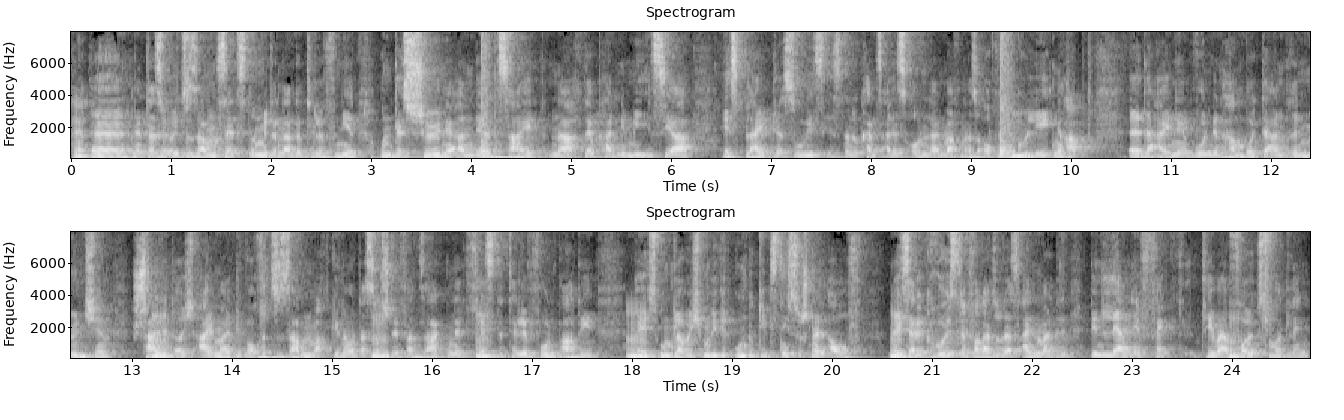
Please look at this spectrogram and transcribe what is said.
ja. äh, nicht, dass ihr euch zusammensetzt und miteinander telefoniert. Und das Schöne an der Zeit nach der Pandemie ist ja, es bleibt ja so, wie es ist. Ne? Du kannst alles online machen. Also auch wenn ihr mhm. Kollegen habt, äh, der eine wohnt in Hamburg, der andere in München. Schaltet mhm. euch einmal die Woche zusammen, macht genau das, was mhm. Stefan sagt. Eine feste mhm. Telefonparty. Mhm. Er ist unglaublich motiviert und du gibst nicht so schnell auf. Das ist ja der größte Vorteil, so dass einmal den Lerneffekt, Thema. Erfolgsmodeling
